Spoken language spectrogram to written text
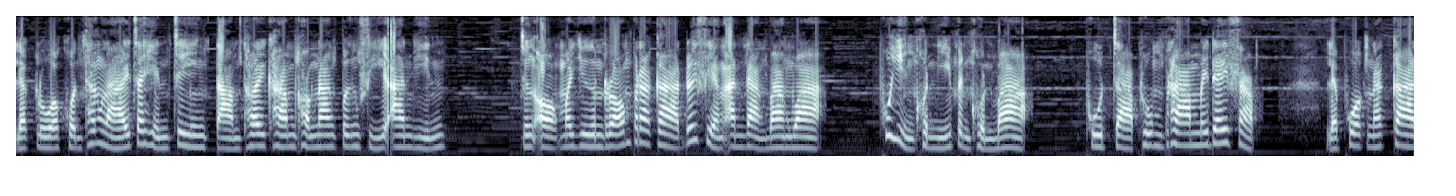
และกลัวคนทั้งหลายจะเห็นจริงตามถ้อยคำของนางปึงสีอานหยิน จึงออกมายืนร้องประกาศด้วยเสียงอันดังบางว่า ผู้หญิงคนนี้เป็นคนบ้า พูดจาพรุมพรามไม่ได้สับ และพวกนักการ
